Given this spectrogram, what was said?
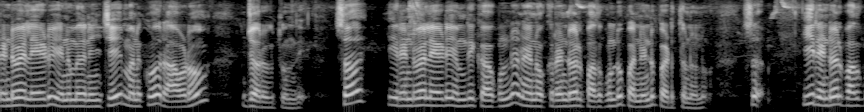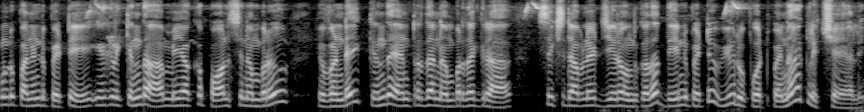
రెండు వేల ఏడు ఎనిమిది నుంచి మనకు రావడం జరుగుతుంది. సో ఈ రెండు వేల ఏడు ఎనిమిది కాకుండా నేను ఒక రెండు వేల పదకొండు పన్నెండు పెడుతున్నాను. సో ఈ రెండు వేల పదకొండు పన్నెండు పెట్టి ఇక్కడ కింద మీ యొక్క పాలసీ నెంబరు ఇవ్వండి. కింద ఎంటర్ ద నెంబర్ దగ్గర సిక్స్ డబల్ ఎయిట్ జీరో ఉంది కదా దీన్ని పెట్టి వ్యూ రిపోర్ట్ పైన క్లిక్ చేయాలి.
